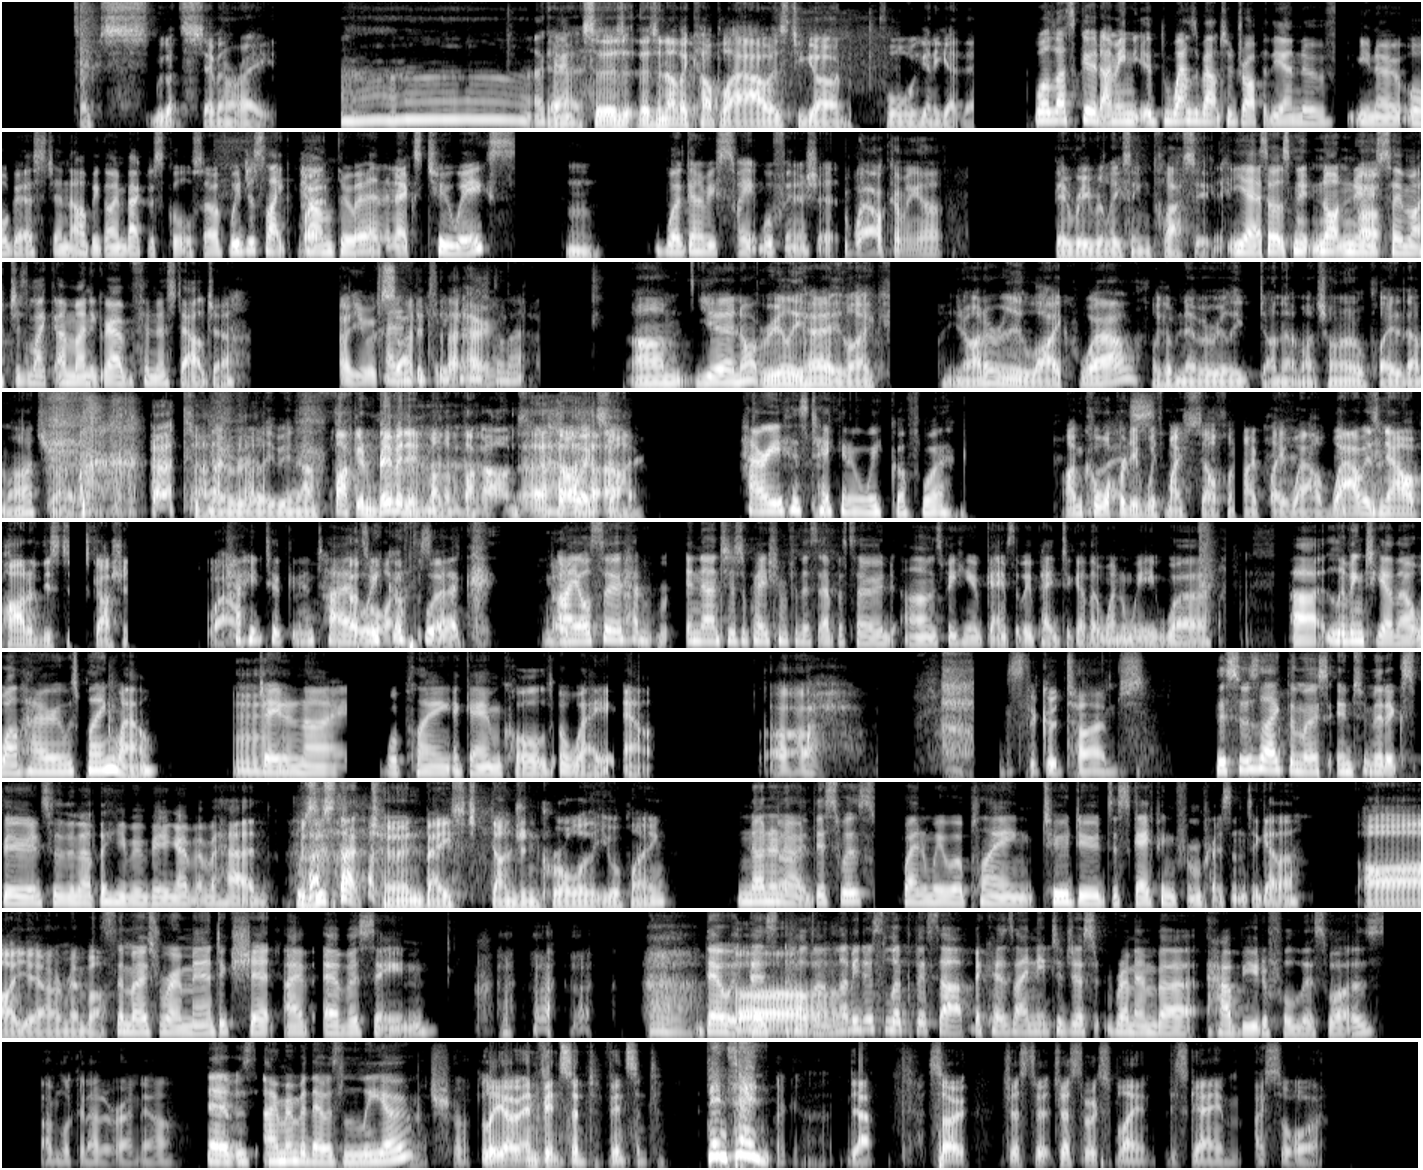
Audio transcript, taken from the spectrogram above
It's like we got seven or eight. Ah, okay. Yeah. So there's there's another couple of hours to go before we're gonna get there. Well, that's good. I mean, it- WoW's about to drop at the end of, you know, August and I'll be going back to school. So if we just like Right. pound through it in the next 2 weeks, Mm. we're going to be sweet. We'll finish it. WoW coming out. They're re-releasing classic. Yeah, so it's new, not new Oh. so much as like a money grab for nostalgia. Are you excited for that, Harry? saw that. Um, yeah, not really. Hey, like, you know, I don't really like WoW. Like, I've never really done that much on it or played it that much. I, I've never really been. I'm fucking riveted, motherfucker. I'm so excited. Harry has taken a week off work. I'm cooperative Nice. with myself when I play WoW. WoW is now a part of this discussion. Wow. Harry took an entire That's week off work. No. I also had, in anticipation for this episode, um, speaking of games that we played together when we were uh, living together while Harry was playing WoW, Mhm. Jaden and I were playing a game called A Way Out. Ah, it's the good times. This was like the most intimate experience with another human being I've ever had. Was this that turn-based dungeon crawler that you were playing? No, no, no. No. This was when we were playing two dudes escaping from prison together. Oh, yeah, I remember. It's the most romantic shit I've ever seen. There, was- there's hold on. Ah, Let me just look this up because I need to just remember how beautiful this was. I'm looking at it right now. There was, I remember there was Leo, I'm not sure. Leo and Vincent. Vincent. Vincent. Okay. Yeah. So just to just to explain this game, I saw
